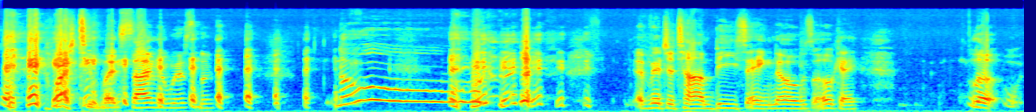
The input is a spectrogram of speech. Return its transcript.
Watch too much Simon Whistler. No. Adventure Time B saying no. So okay. Look,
